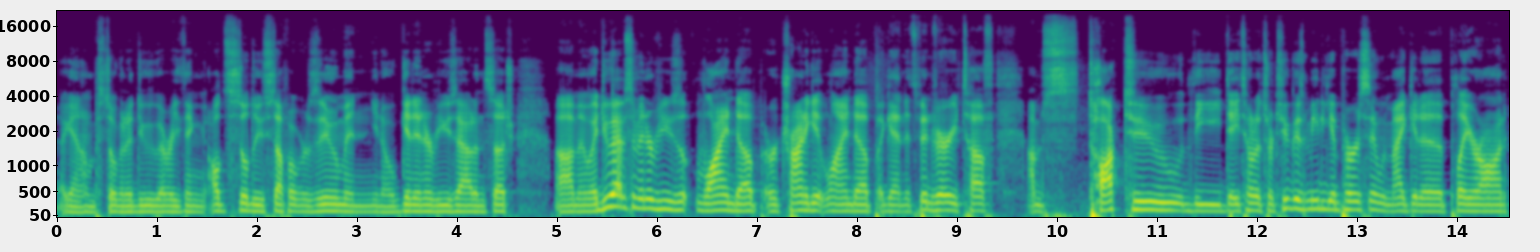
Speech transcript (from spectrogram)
again, I'm still gonna do everything. I'll still do stuff over Zoom and you know get interviews out and such. Um, and I do have some interviews lined up or trying to get lined up. Again, it's been very tough. I'm talked to the Daytona Tortugas media person. We might get a player on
